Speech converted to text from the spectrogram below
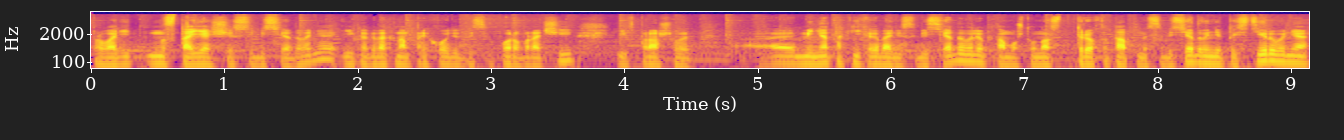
проводить настоящие собеседования. И когда к нам приходят до сих пор врачи и спрашивают, «Э, меня так никогда не собеседовали, потому что у нас трехэтапное собеседование, тестирование,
